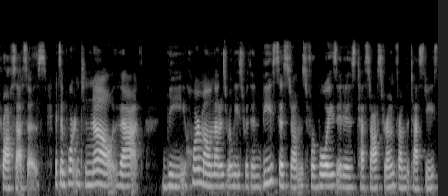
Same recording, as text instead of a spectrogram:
processes. It's important to know that the hormone that is released within these systems, for boys, it is testosterone from the testes,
